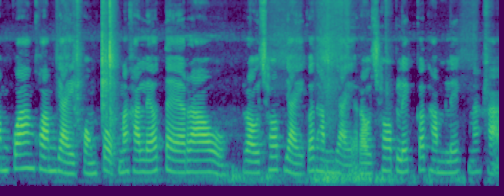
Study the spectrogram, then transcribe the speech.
ความกว้างความใหญ่ของปกนะคะ แล้วแต่เราเราชอบใหญ่ก็ทำใหญ่ เราชอบเล็กก็ทำเล็กนะคะ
